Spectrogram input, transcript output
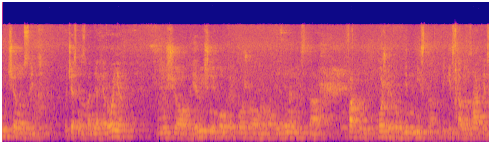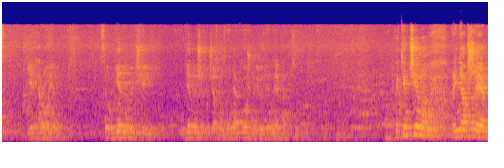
Буча носить почесне звання героя, тому що героїчний опір кожного громадянина міста, факту, кожен громадянин міста, який став на захист, є героєм. Це об'єднуюче почесне звання кожної людини, яка знаходиться. Таким чином, прийнявши е,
